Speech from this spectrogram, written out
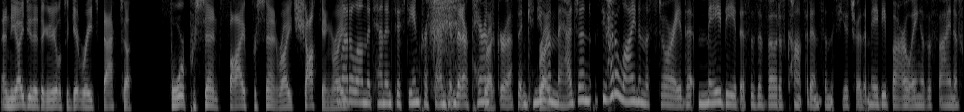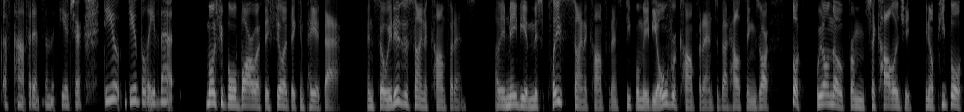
And the idea that they're going to be able to get rates back to 4%, 5%, right? Shocking, right? Let alone the 10 and 15% that our parents Right. grew up in. Can you Right. imagine? So, you had a line in the story that maybe this is a vote of confidence in the future, that maybe borrowing is a sign of, of confidence in the future. Do you do you believe that? most people will borrow if they feel like they can pay it back. And so it is a sign of confidence. I mean, it may be a misplaced sign of confidence. People may be overconfident about how things are. Look, we all know from psychology, you know, people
